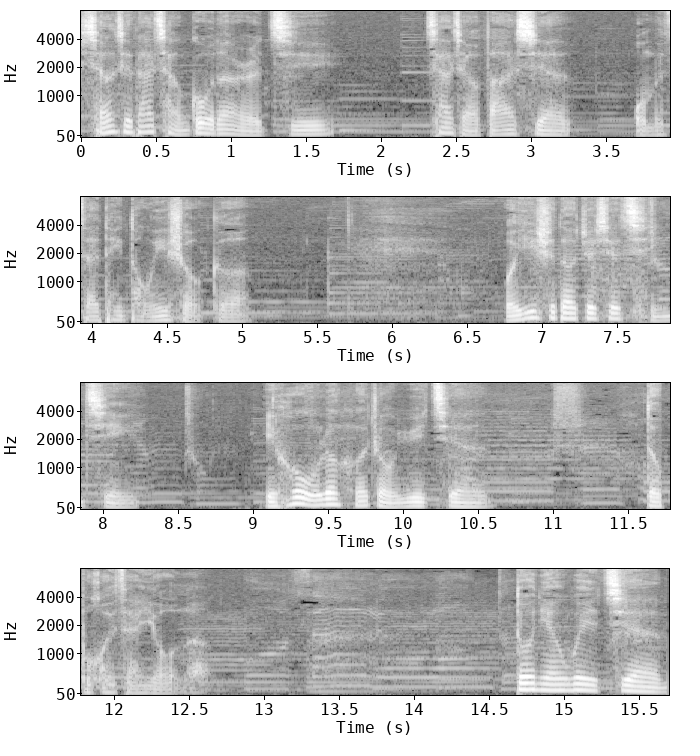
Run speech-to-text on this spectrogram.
想起他抢过我的耳机，恰巧发现我们在听同一首歌。我意识到这些情景，以后无论何种遇见，都不会再有了。多年未见，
